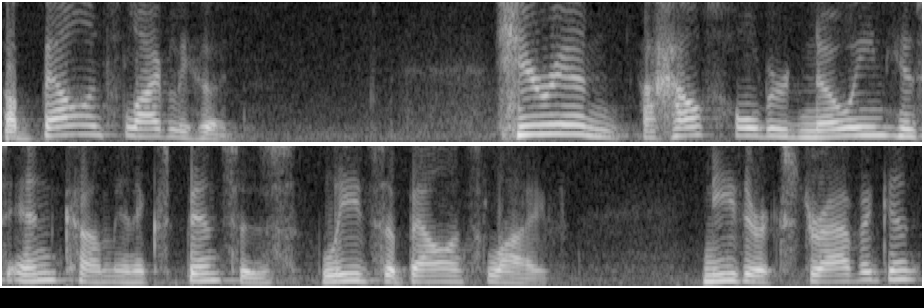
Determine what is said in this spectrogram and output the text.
A balanced livelihood. Herein, a householder knowing his income and expenses leads a balanced life, neither extravagant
